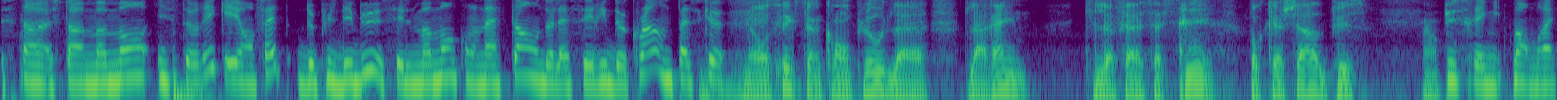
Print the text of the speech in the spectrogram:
c'est un, c'est un moment historique, et en fait, depuis le début, c'est le moment qu'on attend de la série The Crown, parce que Mais on sait que c'est un complot de la, de la reine qui l'a fait assassiner pour que Charles puisse... Non. puisse régner. Bon, bref.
